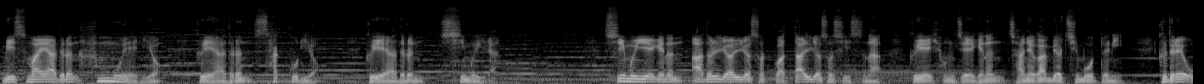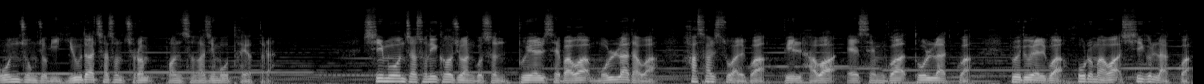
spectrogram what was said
미스마의 아들은 함무엘이요. 그의 아들은 사꿀이요. 그의 아들은 시므이라 시므이에게는 아들 열여섯과 딸 여섯이 있으나 그의 형제에게는 자녀가 몇이 못 되니 그들의 온 종족이 유다 자손처럼 번성하지 못하였더라. 시므온 자손이 거주한 곳은 부엘세바와 몰라다와 하살수알과 빌하와 에셈과 돌랏과 브두엘과 호르마와 시글락과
